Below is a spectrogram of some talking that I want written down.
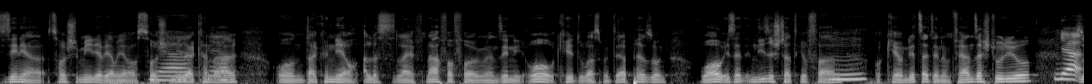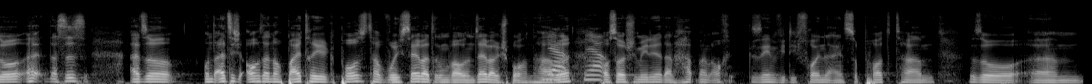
die sehen ja Social Media, wir haben ja auch Social Ja, Media Kanal ja. und da können die ja auch alles live nachverfolgen. Dann sehen die, oh, okay, du warst mit der Person, wow, ihr seid in diese Stadt gefahren, Mhm. okay, und jetzt seid ihr in einem Fernsehstudio. Ja, So, das ist, also, und als ich auch dann noch Beiträge gepostet habe, wo ich selber drin war und selber gesprochen habe Ja, ja. auf Social Media, dann hat man auch gesehen, wie die Freunde einen supportet haben, so ähm,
